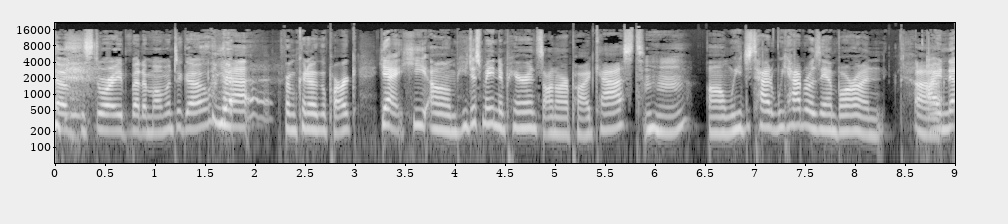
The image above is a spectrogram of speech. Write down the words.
of the story, but a moment ago. yeah. From Canoga Park. Yeah, he um he just made an appearance on our podcast. Mm-hmm. Um, we just had we had Roseanne Barr on. Uh, I know.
